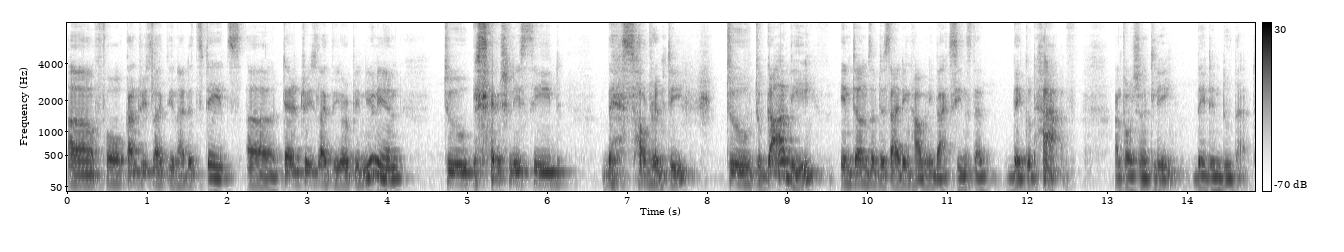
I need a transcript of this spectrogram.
uh, for countries like the United States, uh, territories like the European Union, to essentially cede their sovereignty to, to Gavi in terms of deciding how many vaccines that they could have. Unfortunately, they didn't do that.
